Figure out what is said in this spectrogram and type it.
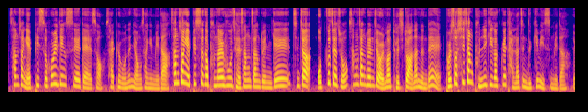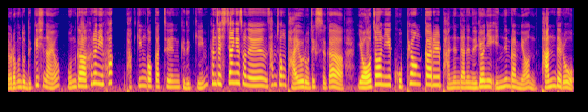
삼성 에피스 홀딩스에 대해서 살펴보는 영상입니다. 삼성 에피스가 분할 후 재상장된 게 진짜 엊그제죠. 상장된 지 얼마 되지도 않았는데 벌써 시장 분위기가 꽤 달라진 느낌이 있습니다. 여러분도 느끼시나요? 뭔가 흐름이 확 바뀐 것 같은 그 느낌. 현재 시장에서는 삼성 바이오로직스가 여전히 고평가를 받는다는 의견이 있는 반면 반대로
